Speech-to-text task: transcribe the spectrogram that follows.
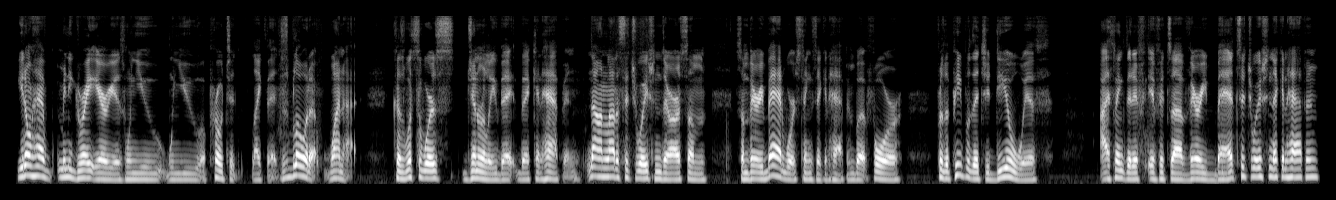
you don't have many gray areas when you when you approach it like that. Just blow it up. Why not? Because what's the worst generally that, that can happen? Now, in a lot of situations, there are some some very bad worst things that could happen. But for for the people that you deal with, I think that if if it's a very bad situation that can happen,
